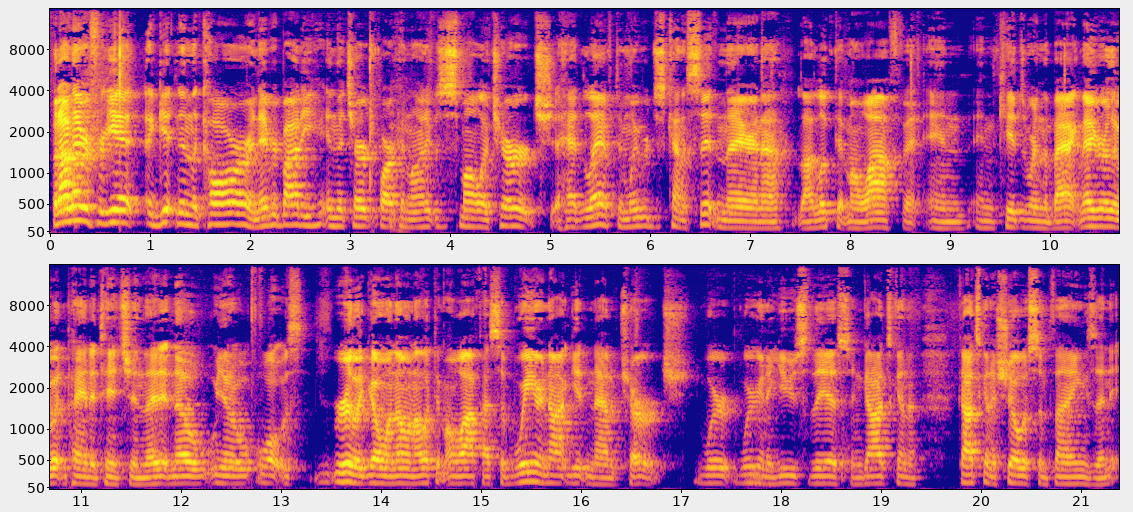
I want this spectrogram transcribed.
But I'll never forget uh, getting in the car and everybody in the church parking lot, it was a smaller church, had left and we were just kind of sitting there and I, I looked at my wife and, and kids were in the back. They really wasn't paying attention. They didn't know, you know, what was really going on. I looked at my wife. I said, we are not getting out of church. We're, we're going to use this and God's going to, God's going to show us some things. And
